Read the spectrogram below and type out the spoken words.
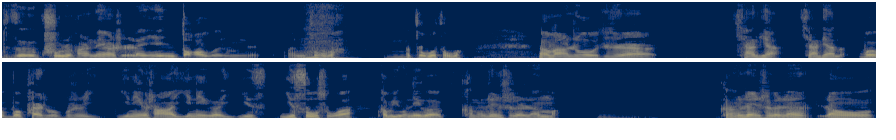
这哭着，反正那样式的，人你打我什么的。完，你走吧，那走吧，走吧。然后完了之后，这是前天，前天的我我快手不是一那个啥，一那个一一搜索，他不有那个可能认识的人嘛？可能认识的人，然后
